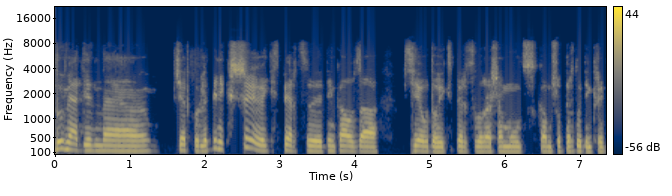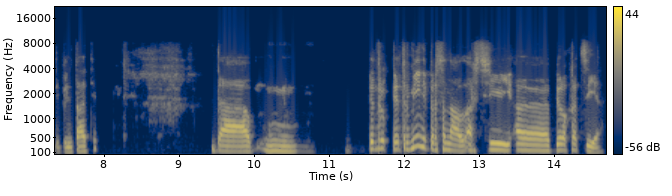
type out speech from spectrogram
lumea din uh, cercurile, bine că și experți din cauza pseudo-experților așa mulți cam și-au pierdut din credibilitate. Dar m, pentru, pentru mine personal ar fi uh, birocrația.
